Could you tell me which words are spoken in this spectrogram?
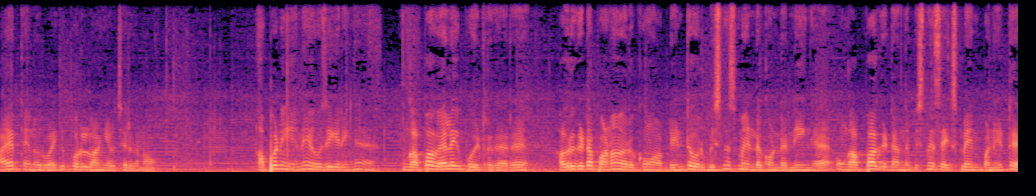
ஆயிரத்தி ஐநூறுரூவாய்க்கு பொருள் வாங்கி வச்சுருக்கணும். அப்போ நீங்கள் என்ன யோசிக்கிறீங்க? உங்கள் அப்பா வேலைக்கு போயிட்டுருக்காரு அவர்கிட்ட பணம் இருக்கும் அப்படின்ட்டு ஒரு பிஸ்னஸ் மைண்டை கொண்ட நீங்கள் உங்கள் அப்பா கிட்ட அந்த பிஸ்னஸ் எக்ஸ்பிளைன் பண்ணிவிட்டு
